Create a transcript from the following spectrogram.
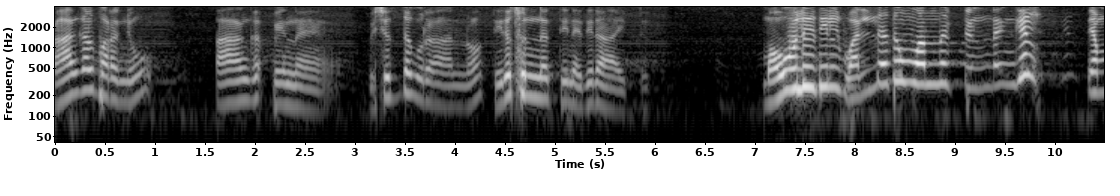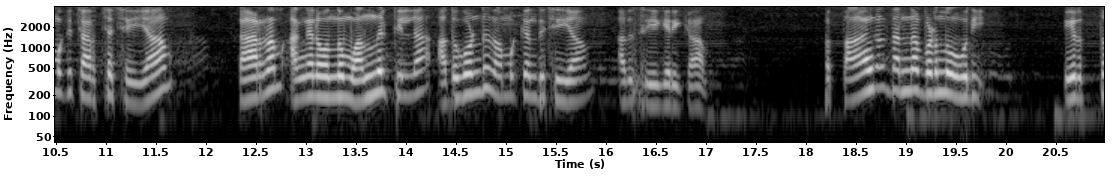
താങ്കൾ പറഞ്ഞു താങ്കൾ പിന്നെ വിശുദ്ധ ഖുർആാനോ തിരുസുന്നത്തിനെതിരായിട്ട് മൗലിതിൽ വല്ലതും വന്നിട്ടുണ്ടെങ്കിൽ നമുക്ക് ചർച്ച ചെയ്യാം. കാരണം അങ്ങനെ ഒന്നും വന്നിട്ടില്ല. അതുകൊണ്ട് നമുക്ക് എന്ത് ചെയ്യാം? അത് സ്വീകരിക്കാം. അപ്പൊ താങ്കൾ തന്നെ ഇവിടുന്ന് ഓതി ഇർത്ത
